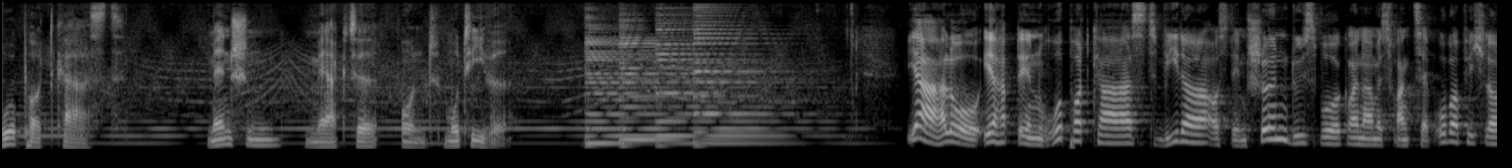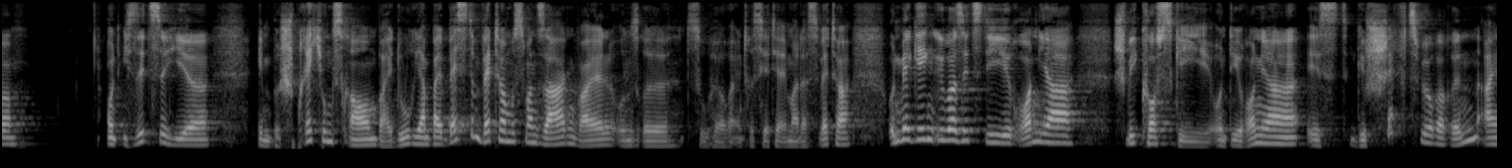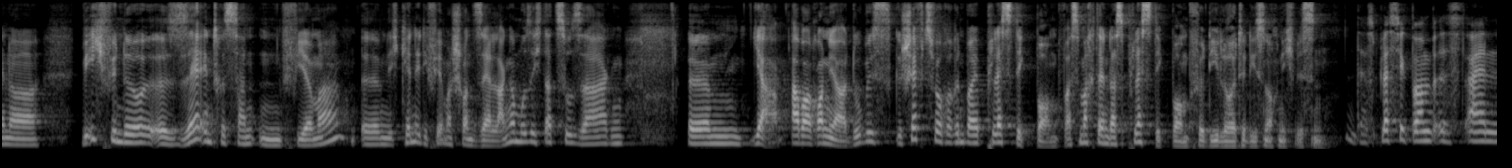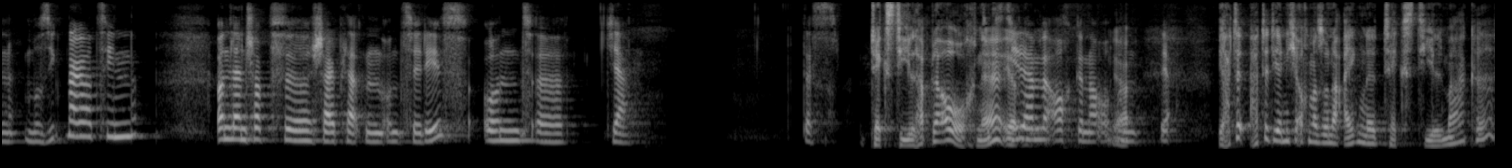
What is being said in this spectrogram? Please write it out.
Ruhr-Podcast. Menschen, Märkte und Motive. Ja, hallo, ihr habt den Ruhr-Podcast wieder aus dem schönen Duisburg. Mein Name ist Frank Zepp Oberpichler und ich sitze hier im Besprechungsraum bei Durian. Bei bestem Wetter muss man sagen, weil unsere Zuhörer interessiert ja immer das Wetter. Und mir gegenüber sitzt die Ronja Schwikowski. Und die Ronja ist Geschäftsführerin einer, wie ich finde, sehr interessanten Firma. Ähm, ich kenne die Firma schon sehr lange, muss ich dazu sagen. Ähm, ja, aber Ronja, du bist Geschäftsführerin bei Plastic Bomb. Was macht denn das Plastic Bomb für die Leute, die es noch nicht wissen? Das Plastic Bomb ist ein Musikmagazin Online-Shop für Schallplatten und CDs und äh, ja, das Textil habt ihr auch, ne? Textil ja. haben wir auch, genau. Ja. Und, ja. ja hattet, hattet ihr nicht auch mal so eine eigene Textilmarke?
